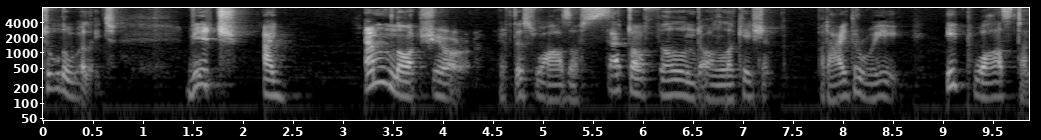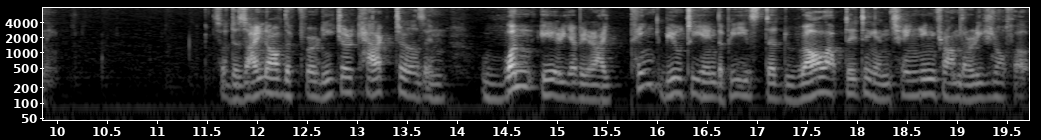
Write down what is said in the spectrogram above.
to the village, which I am not sure if this was a set of filmed on location, but either way, it was stunning. So design of the furniture characters in one area where I think Beauty and the Beast did well updating and changing from the original film.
